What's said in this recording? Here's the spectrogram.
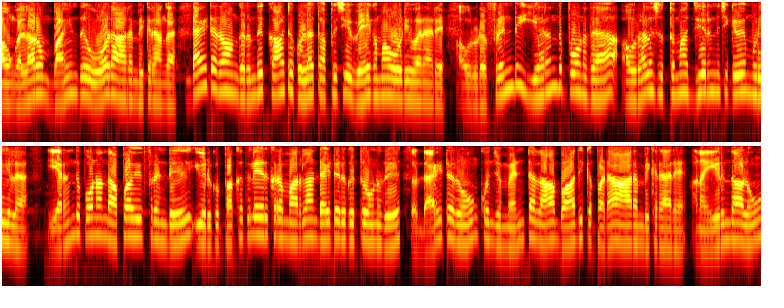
அவங்க எல்லாரும் பயந்து ஓட ஆரம்பிக்கிறாங்க. டைட்டரும் அங்க இருந்து காட்டுக்குள்ள தப்பிச்சு வேகமா ஓடி வராரு. அவரோட ஃப்ரெண்டு இறந்து போனதை அவரால் சுத்தமா ஜீரணிச்சிக்கவே முடியல. இறந்து போன அந்த அப்பாவி ஃப்ரெண்டு இவருக்கு பக்கத்துல இருக்கிற மாதிரிலாம் டைட்டருக்கு தோணுது. ஸோ டைட்டரும் கொஞ்சம் மென்டலா பாதிக்கப்பட ஆரம்பிக்கிறாரு. ஆனா இருந்தாலும்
